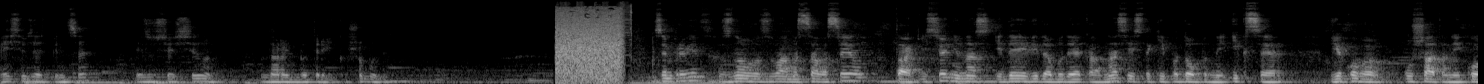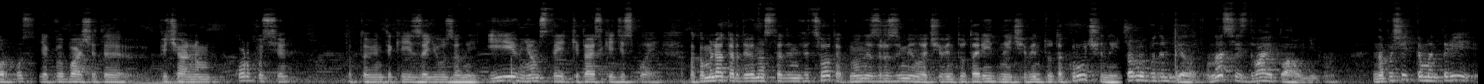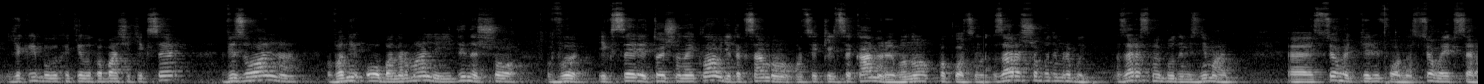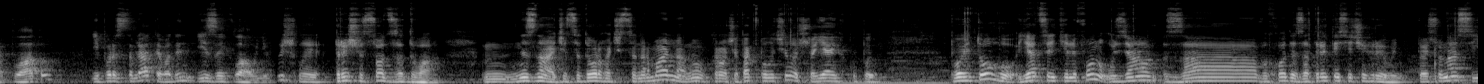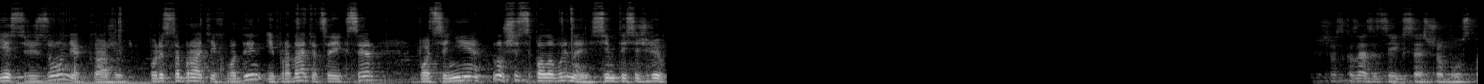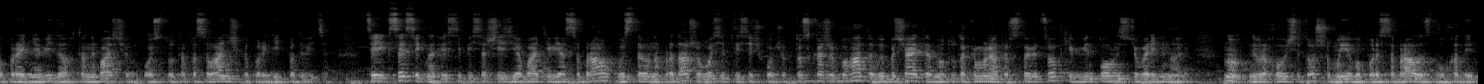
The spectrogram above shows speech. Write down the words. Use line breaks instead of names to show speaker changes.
А якщо взяти пінцет і з усієї сили вдарить батарейку, що буде? Всім привіт! Знову з вами Сава Сейл. Так, і сьогодні у нас ідея відео буде яка? У нас є такий подобаний XR, в якого ушатаний корпус, як ви бачите, в печальному корпусі. Тобто він такий заюзаний, і в ньому стоїть китайський дисплей. Акумулятор 91%, ну не зрозуміло, чи він тут рідний, чи він тут кручений. Що ми будемо робити? У нас є два іклаудника. Напишіть коментарі, який би ви хотіли побачити XR. Візуально вони оба нормальні. Єдине, що в XR той, що на iCloud, так само оце кільце камери, воно покоцане. Зараз що будемо робити? Зараз ми будемо знімати е, з цього телефона, з цього XR плату і переставляти в один із iCloud. Вийшли 3600 за два. Не знаю, чи це дорого, чи це нормально. Ну, коротше, так вийшло, що я їх купив. По ітогу я цей телефон узяв за виходить за 3000 гривень. Тобто у нас є резон, як кажуть, пересобрати їх в один і продати оцей XR по ціні ну, 6,5-7 тисяч гривень. Хочу розказати за цей XS, що був з попереднього відео. Хто не бачив, ось тут посиланечко, перейдіть, подивіться. Цей XS на 256 ГБ я собрав, виставив на продажу 8 тисяч хочу. Хто скаже багато, вибачайте, але тут акумулятор 100%, він повністю в оригіналі. Ну, не враховуючи те, що ми його пересобрали з 2.1.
